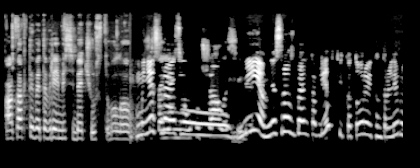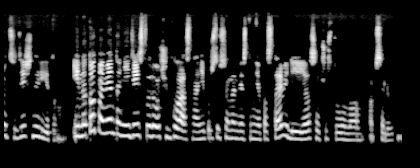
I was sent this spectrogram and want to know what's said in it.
А как ты в это время себя чувствовала? Мне сразу... Не, мне сразу дали таблетки, которые контролируют сердечный ритм. И на тот момент они действовали очень классно, они просто все на место мне поставили, и я себя чувствовала норм абсолютно.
